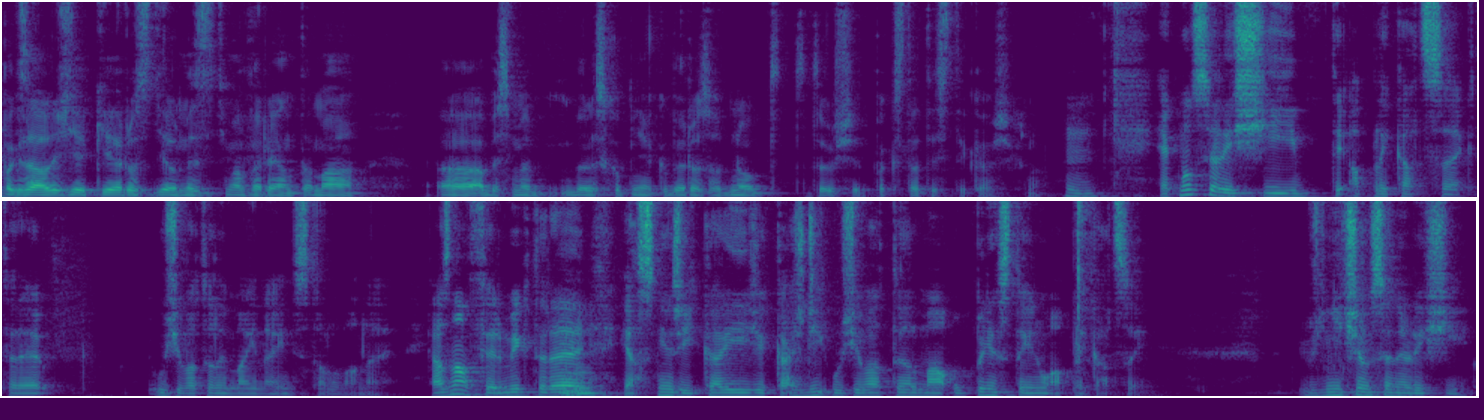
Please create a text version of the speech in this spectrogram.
Pak záleží, jaký je rozdíl mezi těma variantama aby jsme byli schopni jakoby rozhodnout, to už je pak statistika všechno. Hmm. Jak moc se liší ty aplikace, které uživateli mají nainstalované? Já znám firmy, které hmm. jasně říkají, že každý uživatel má úplně stejnou aplikaci. V ničem se neliší.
